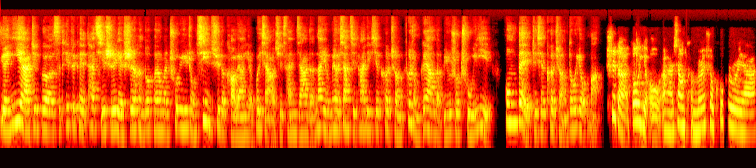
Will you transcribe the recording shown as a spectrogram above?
园艺啊，这个 certificate，它其实也是很多朋友们出于一种兴趣的考量，也会想要去参加的。那有没有像其他的一些课程，各种各样的，比如说厨艺、烘焙这些课程都有吗？是的，都有啊，像 commercial cookery 啊、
